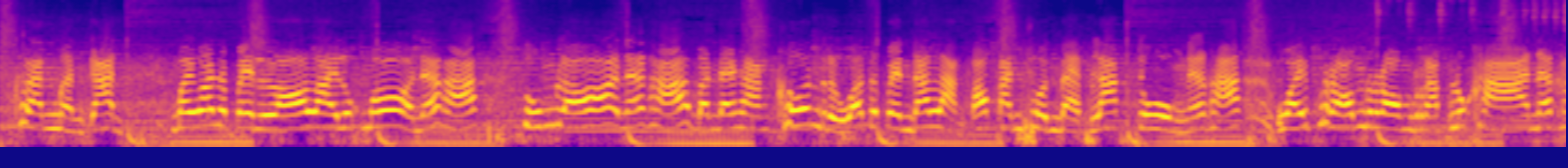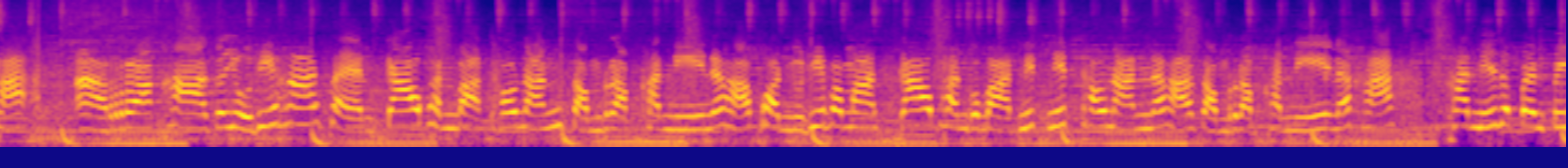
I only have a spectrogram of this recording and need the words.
บครันเหมือนกัน ไม่ว่าจะเป็นล้อลายลูกโม่นะคะ ซุ้มล้อนะคะ บันไดทางขึ้นหรือว่าจะเป็นด้านหลังก็กันชนแบบลากจูงนะคะ ไว้พร้อมรองรับลูกค้านะคะราคาจะอยู่ที่ 59,000 บาทเท่านั้นสำหรับคันนี้นะคะ ผ่อนอยู่ที่ประมาณ 9,000 กว่าบาทนิด ๆ เท่านั้นนะคะสำหรับคันนี้นะคะ คันนี้จะเป็นปี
